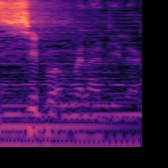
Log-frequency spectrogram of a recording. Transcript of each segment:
disciple of Melody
